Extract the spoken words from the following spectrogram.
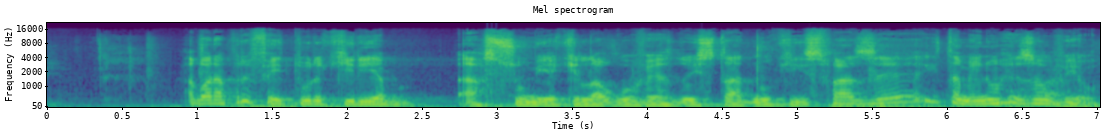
Agora a prefeitura queria assumir aquilo lá, o governo do estado não quis fazer e também não resolveu.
